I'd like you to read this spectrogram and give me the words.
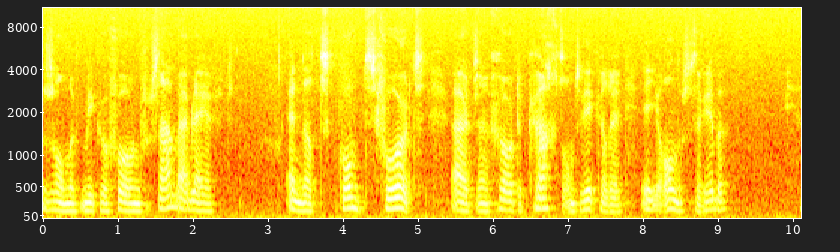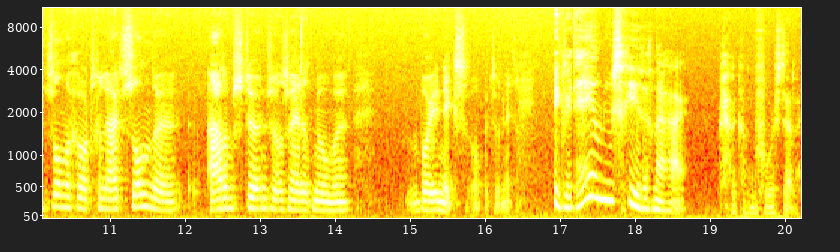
zonder microfoon verstaanbaar blijft. En dat komt voort uit een grote kracht ontwikkelen in je onderste ribben. Zonder groot geluid, zonder ademsteun, zoals wij dat noemen, word je niks op het toneel. Ik werd heel nieuwsgierig naar haar. Ja, dat kan ik me voorstellen.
